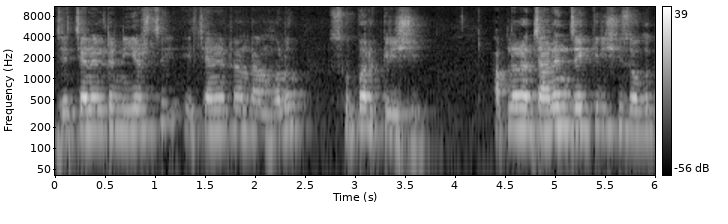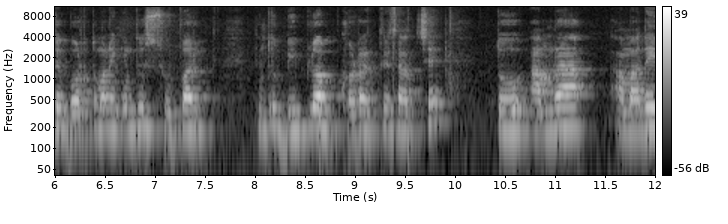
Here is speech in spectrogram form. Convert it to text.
যে চ্যানেলটা নিয়ে আসছি এই চ্যানেলটার নাম হলো সুপার কৃষি। আপনারা জানেন যে কৃষি জগতে বর্তমানে কিন্তু সুপার কিন্তু বিপ্লব ঘটাতে চাচ্ছে তো আমরা আমাদের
